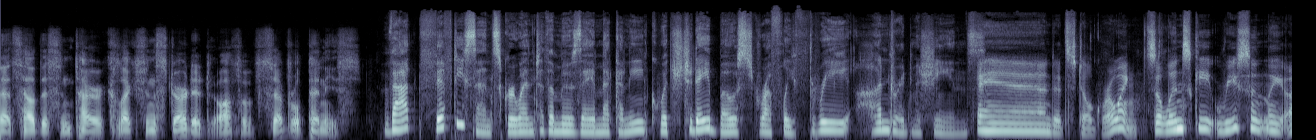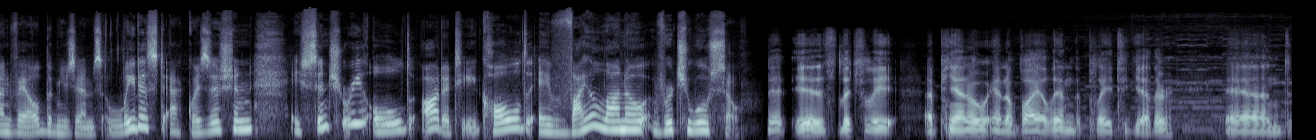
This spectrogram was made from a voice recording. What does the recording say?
that's how this entire collection started off of several pennies that 50 cents grew into the Musée Mécanique, which today boasts roughly 300 machines. And it's still growing. Zelinsky recently unveiled the museum's latest acquisition, a century old oddity called a Violano Virtuoso. It is literally a piano and a violin that play together. And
